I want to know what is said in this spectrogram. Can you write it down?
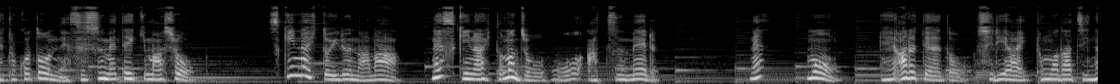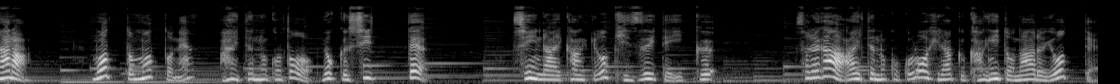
えとことんね、進めていきましょう。好きな人いるなら、ね、好きな人の情報を集める。ね、もう、えー、ある程度知り合い、友達なら、もっともっとね、相手のことをよく知って、信頼関係を築いていく。それが相手の心を開く鍵となるよって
